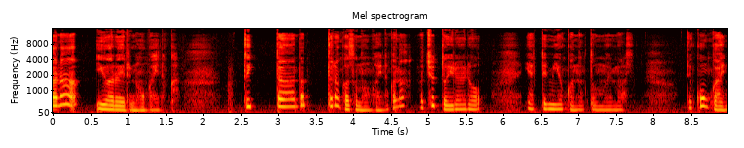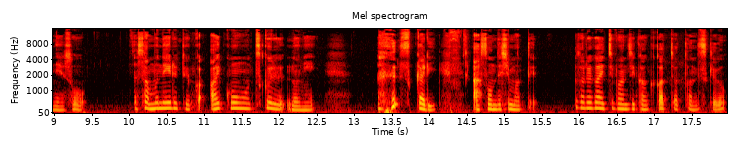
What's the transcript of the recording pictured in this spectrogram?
たら URL の方がいいのか。Twitter だったら画像の方がいいのかな、ま、ちょっといろいろやってみようかなと思います。で今回ねそうサムネイルというかアイコンを作るのに すっかり遊んでしまってそれが一番時間かかっちゃったんですけど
